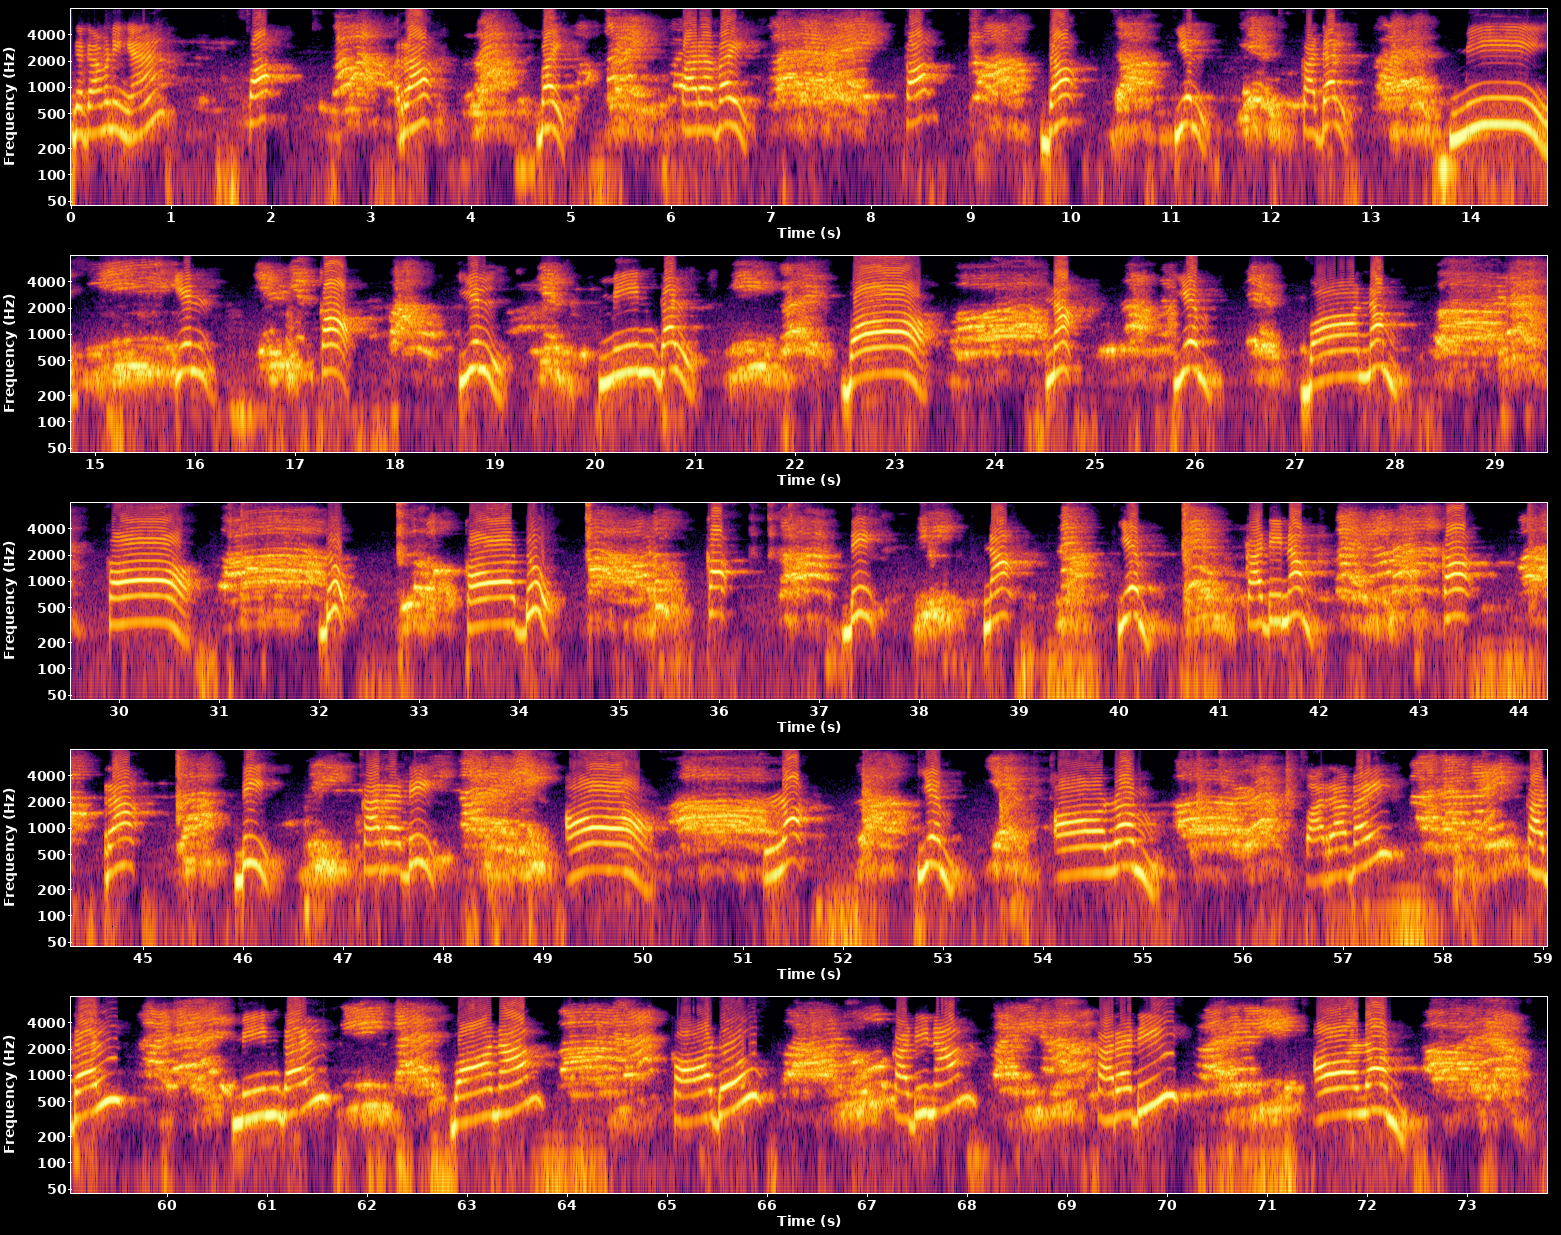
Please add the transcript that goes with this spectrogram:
இங்க கவனிங்க. ப. ரா. வை பறவை. க. த. இல். கடல். மீ. இன் கா. இல். மீன்கள். வா. ந. எம். வானம். டு காடு. க. டி. ந. எம். கடினம். க. ர. டி. கரடி. ஆ. ல. எம். ஆழம். பறவை. கடல். மீன்கள் வானம் காடு கடினம் கரடி ஆழம்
